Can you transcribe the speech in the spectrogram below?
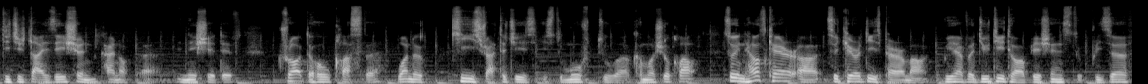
digitization kind of uh, initiative throughout the whole cluster. One of the key strategies is to move to a commercial cloud. So in healthcare, uh, security is paramount. We have a duty to our patients to preserve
